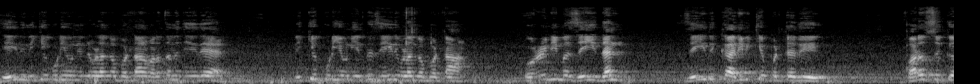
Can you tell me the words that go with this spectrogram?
செய்து நிற்கக்கூடியவன் என்று விளங்கப்பட்டான் வரத்தனை செய்து நிற்கக்கூடியவன் என்று செய்து விளங்கப்பட்டான். ஒழிம செய்தன் செய்துக்கு அறிவிக்கப்பட்டது. பரசுக்கு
